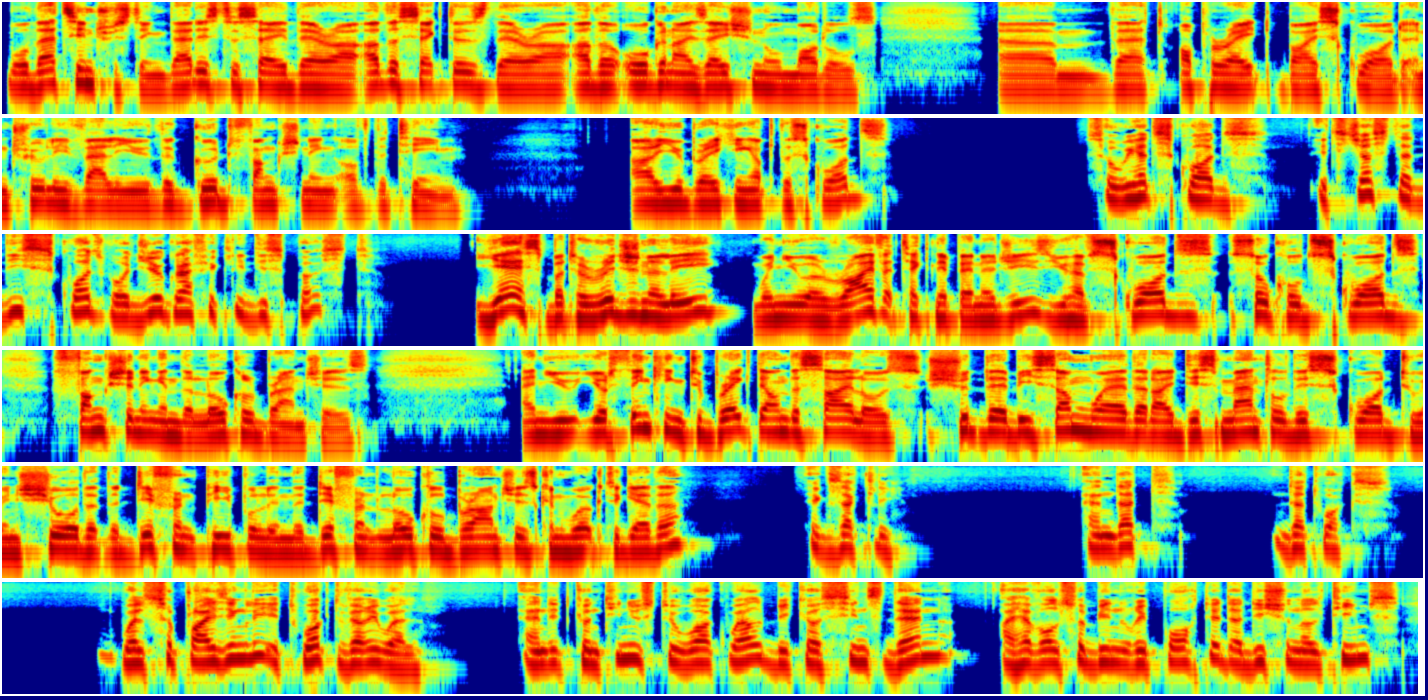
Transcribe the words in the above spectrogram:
Well, that's interesting. That is to say, there are other sectors, there are other organizational models um, that operate by squad and truly value the good functioning of the team. Are you breaking up the squads? So we had squads. It's just that these squads were geographically dispersed. Yes, but originally, when you arrive at Technip Energies, you have squads, so called squads, functioning in the local branches. And you, you're thinking to break down the silos, should there be somewhere that I dismantle this squad to ensure that the different people in the different local branches can work together? Exactly. And that, that works. Well, surprisingly, it worked very well. And it continues to work well because since then, I have also been reported additional teams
